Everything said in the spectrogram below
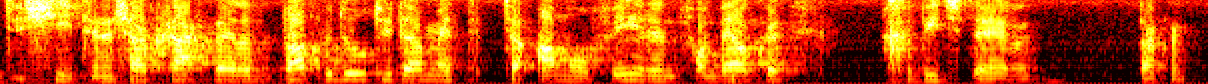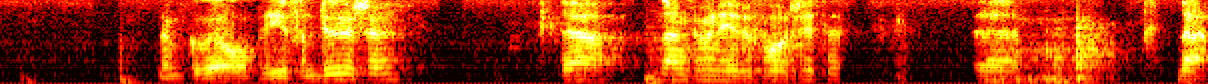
sheet. En dan zou ik graag willen, wat bedoelt u dan met te amoveren van welke gebiedsdelen? Dank u. Dank u wel. De heer Van Deurzen. Ja, dank u meneer de voorzitter. Uh, nou,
